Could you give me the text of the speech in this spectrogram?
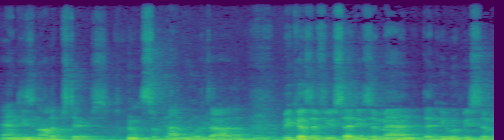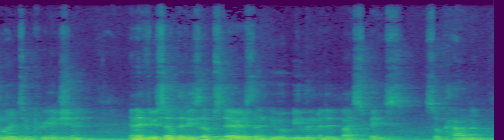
and He's not upstairs. subhanahu wa ta'ala. Because if you said he's a man, then he would be similar to creation. And if you said that he's upstairs, then he would be limited by space, subhanahu.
